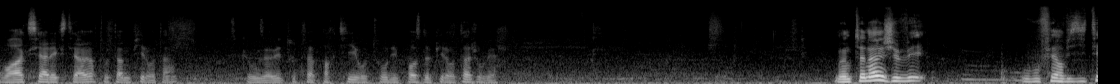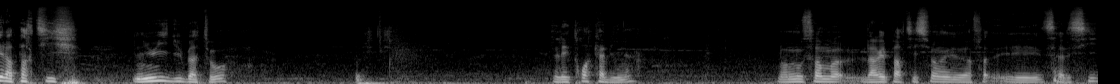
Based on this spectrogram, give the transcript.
avoir accès à l'extérieur tout en pilotant, parce que vous avez toute la partie autour du poste de pilotage ouvert. Maintenant, je vais vous faire visiter la partie nuit du bateau les trois cabines. Donc nous sommes, la répartition est, celle-ci,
